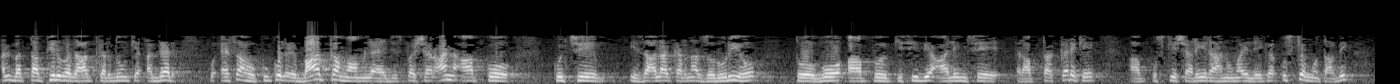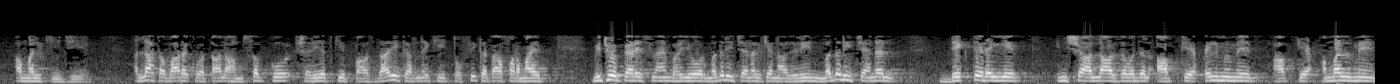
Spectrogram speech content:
البتہ پھر وضاحت کر دوں کہ اگر کوئی ایسا حقوق العباد کا معاملہ ہے جس پر شرعن آپ کو کچھ اضالہ کرنا ضروری ہو، تو وہ آپ کسی بھی عالم سے رابطہ کر کے آپ اس کی شرعی رہنمائی لے کر اس کے مطابق عمل کیجیے اللہ تبارک و تعالی ہم سب کو شریعت کی پاسداری کرنے کی توفیق عطا فرمائے۔ میٹھے پیارے اسلام بھائی اور مدری چینل کے ناظرین، مدری چینل دیکھتے رہیے۔ ان شاء اللہ آپ کے علم میں، آپ کے عمل میں،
